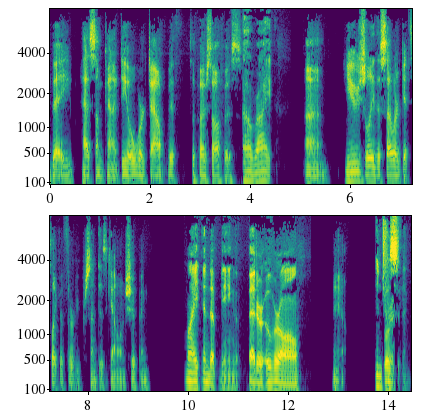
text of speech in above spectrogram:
eBay has some kind of deal worked out with the post office. Oh, right. Um, usually, the seller gets like a thirty percent discount on shipping. Might end up being better overall. Yeah. Interesting.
